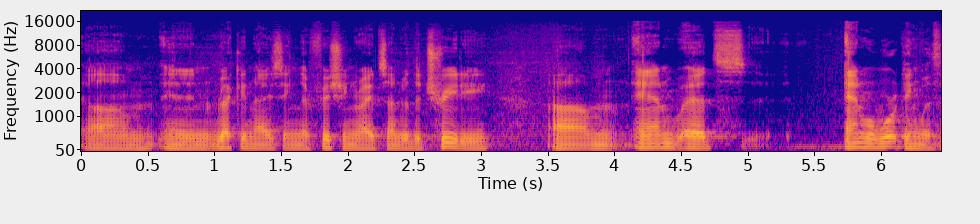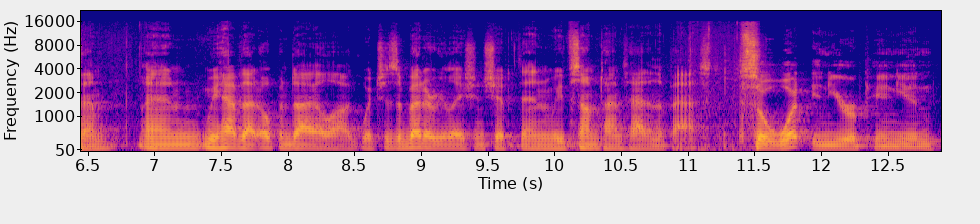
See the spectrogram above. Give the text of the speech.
um, in recognizing their fishing rights under the treaty, um, and it's and we're working with them, and we have that open dialogue, which is a better relationship than we've sometimes had in the past. So, what, in your opinion,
